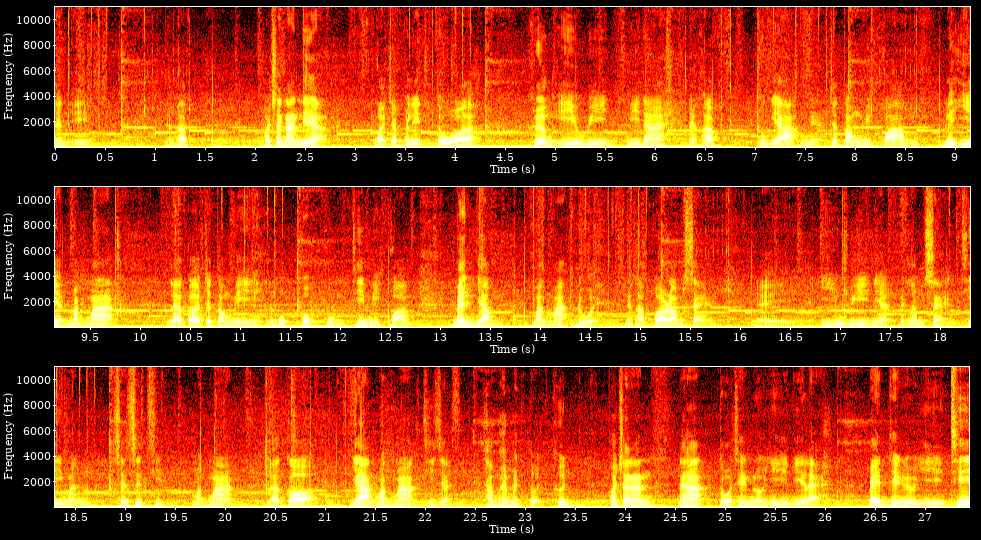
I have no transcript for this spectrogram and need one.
นั่นเองนะครับ เพราะฉะนั้นเนี่ยกว่าจะผลิตตัวเครื่อง EUV นี้ได้นะครับ ทุกอย่างเนี่ยจะต้องมีความละเอียดมากๆ แล้วก็จะต้องมีระบบควบคุมที่มีความแม่นยำมากๆด้วยนะครับ เพราะลำแสง EUV เนี่ยเป็นลำแสงที่มันเซนซิทีฟมากๆ แล้วก็ยากมากๆที่จะทำให้มันเกิดขึ้น เพราะฉะนั้นนะฮะตัวเทคโนโลยีนี้แหละ เป็นเทคโนโลยีที่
